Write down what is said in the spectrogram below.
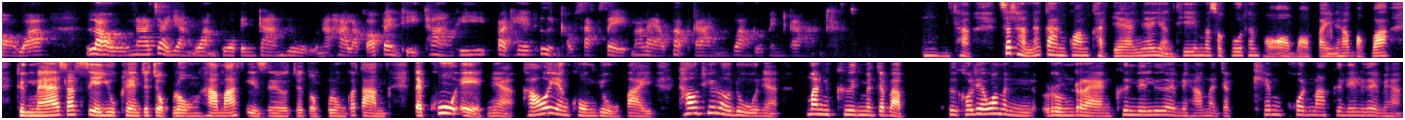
มองว่า เราน่าจะยังวางตัวเป็นกลางอยู่นะคะ แล้วก็เป็นทิศทางที่ประเทศอื่นเขาสักเซสมาแล้วกับการวางตัวเป็นกลางค่ะอืมค่ะสถานการณ์ความขัดแย้งเนี่ยอย่างที่เมื่อสักครู่ท่านผอบอกไปนะคะบอกว่าถึงแม้รัสเซียยูเครนจะจบลงฮามาสอิสราเอลจะจบลงก็ตาม แต่คู่เอกเนี่ยเขายังคงอยู่ไป เท่าที่เราดูเนี่ย มันคือมันจะแบบคือเขาเรียกว่ามันรุนแรงขึ้นเรื่อยๆไหมคะมันจะเข้มข้นมากขึ้นเรื่อยๆไหมคะ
